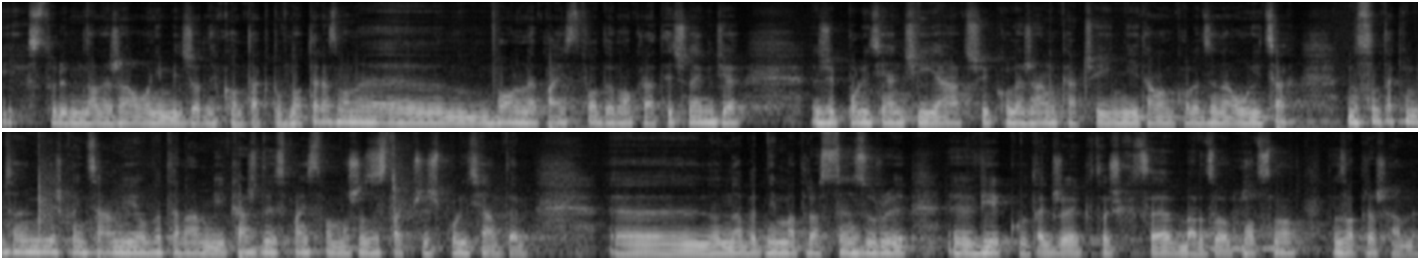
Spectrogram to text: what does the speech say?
i z którym należało nie mieć żadnych kontaktów. No teraz mamy e, wolne państwo demokratyczne, gdzie że policjanci, ja, czy koleżanka, czy inni tam koledzy na ulicach, no są takimi samymi mieszkańcami, obywatelami. Każdy z państwa może zostać przecież policjantem. E, No, nawet nie ma teraz cenzury e, wieku, także jak ktoś chce bardzo mocno, to zapraszamy.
